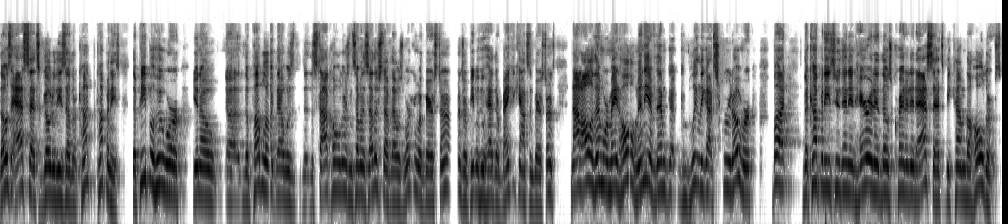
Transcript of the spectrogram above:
Those assets go to these other com- companies. The people who were, you know, uh, the public that was the, the, stockholders and some of this other stuff that was working with Bear Stearns or people who had their bank accounts in Bear Stearns, not all of them were made whole. Many of them got, completely got screwed over, but the companies who then inherited those credited assets become the holders.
